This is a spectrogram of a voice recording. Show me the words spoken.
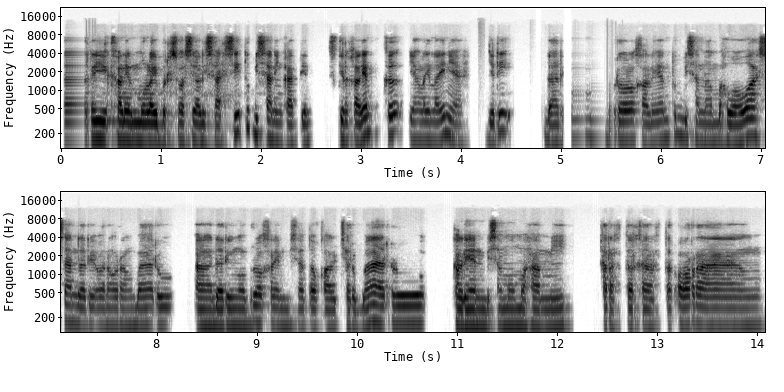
dari kalian mulai bersosialisasi itu bisa ningkatin skill kalian ke yang lain-lainnya. Jadi dari ngobrol kalian tuh bisa nambah wawasan dari orang-orang baru. Uh, dari ngobrol kalian bisa tahu culture baru kalian bisa memahami karakter-karakter orang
